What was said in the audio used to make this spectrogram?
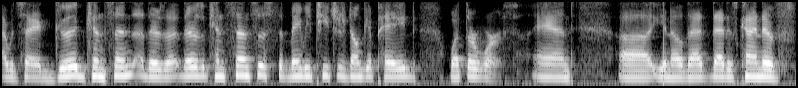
I would say a good consent. There's a there's a consensus that maybe teachers don't get paid what they're worth, and uh, you know that that is kind of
